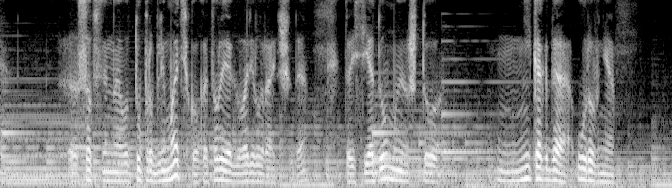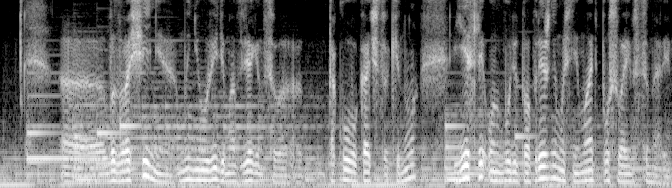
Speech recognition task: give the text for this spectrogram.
э, собственно, вот ту проблематику, о которой я говорил раньше. Да? То есть я думаю, что никогда уровня э, возвращения мы не увидим от Звягинцева такого качества кино, если он будет по-прежнему снимать по своим сценариям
